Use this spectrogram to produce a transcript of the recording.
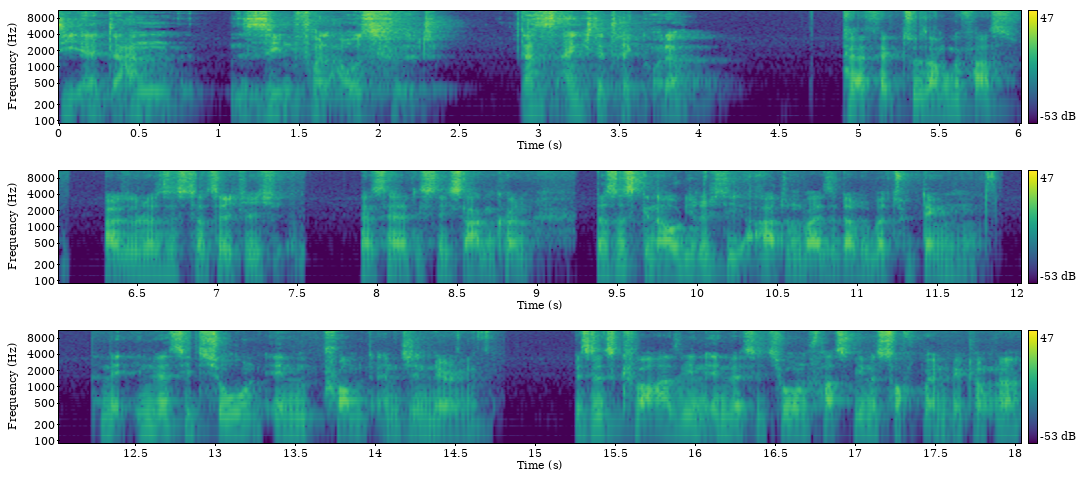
die er dann sinnvoll ausfüllt. Das ist eigentlich der Trick, oder? Perfekt zusammengefasst. Also das ist tatsächlich, besser hätte ich es nicht sagen können. Das ist genau die richtige Art und Weise, darüber zu denken. Eine Investition in Prompt Engineering. Es ist quasi eine Investition fast wie eine Softwareentwicklung. Ne?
